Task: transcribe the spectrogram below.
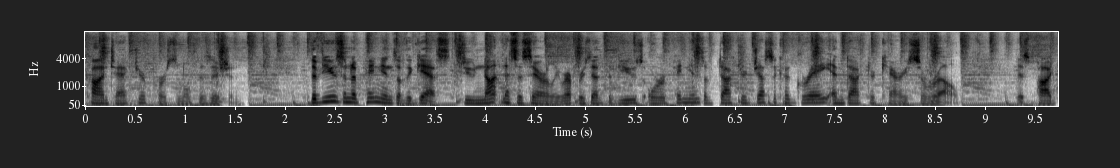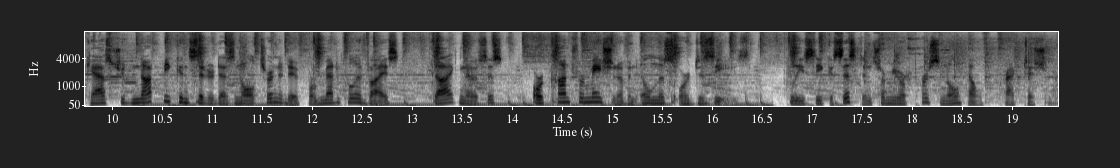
contact your personal physician. The views and opinions of the guests do not necessarily represent the views or opinions of Dr. Jessica Gray and Dr. Cari Sorrell. This podcast should not be considered as an alternative for medical advice, diagnosis, or confirmation of an illness or disease. Seek assistance from your personal health practitioner.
